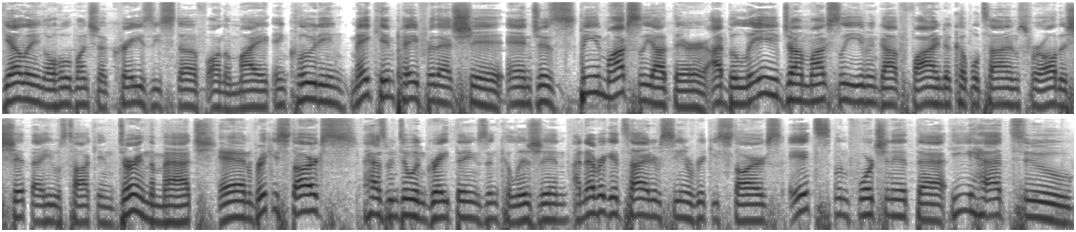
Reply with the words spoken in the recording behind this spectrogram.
yelling a whole bunch of crazy stuff on the mic, including make him pay for that shit and just being Moxley out there. I believe Jon Moxley even got fined a couple times for all the shit that he was talking during the match. And Ricky Starks has been doing great things in Collision. I never get tired of seeing Ricky Starks. It's unfortunate that he had to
